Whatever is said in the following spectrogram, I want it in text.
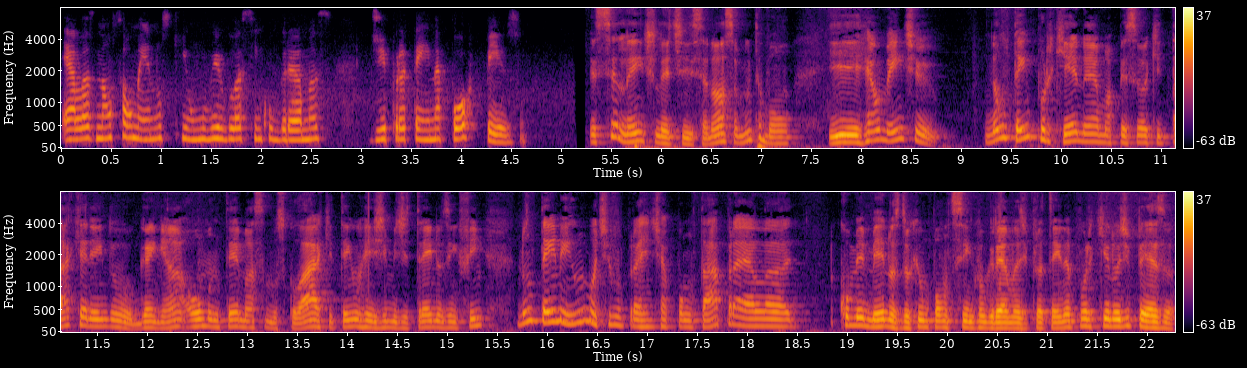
elas não são menos que 1,5 gramas de proteína por peso. Excelente, Letícia. Nossa, muito bom. E realmente não tem porquê, né, uma pessoa que está querendo ganhar ou manter massa muscular, que tem um regime de treinos, enfim, não tem nenhum motivo para a gente apontar para ela comer menos do que 1,5 gramas de proteína por quilo de peso.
